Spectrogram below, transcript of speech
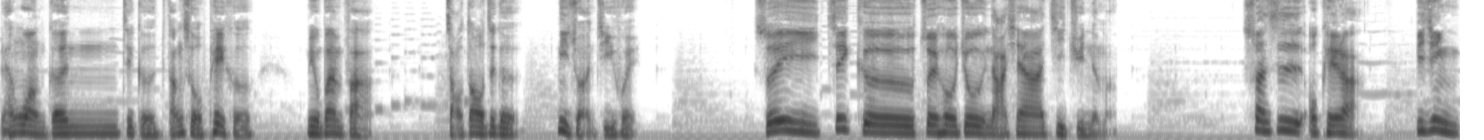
拦网跟这个防守配合。没有办法找到这个逆转机会，所以这个最后就拿下季军了嘛，算是 OK 啦。毕竟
